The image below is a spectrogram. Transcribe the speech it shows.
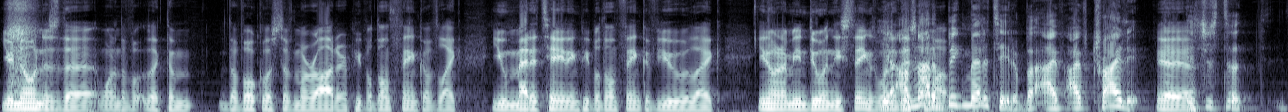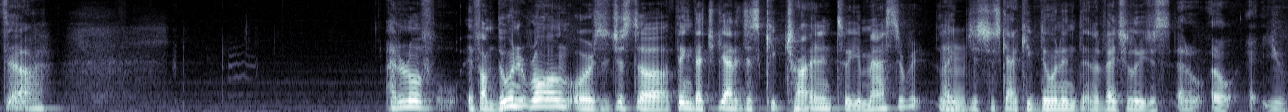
you're known as the one of the vo- like the the vocalist of Merauder. People don't think of like you meditating. People don't think of you like you know what I mean, doing these things. When yeah, did this I'm not a up? big meditator, but I've I've tried it. Yeah, yeah. It's just a, uh, I don't know if if I'm doing it wrong or is it just a thing that you got to just keep trying until you master it. Like Mhm. just just got to keep doing it, and eventually just it'll, it'll, you.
